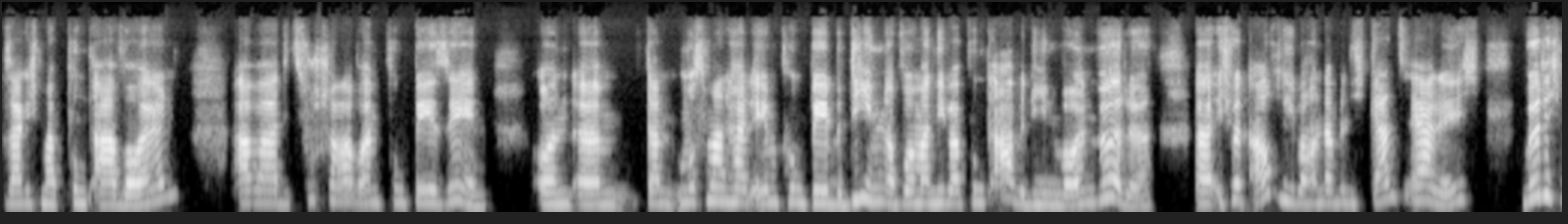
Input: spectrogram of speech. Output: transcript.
sage ich mal, Punkt A wollen, aber die Zuschauer wollen Punkt B sehen. Und ähm, dann muss man halt eben Punkt B bedienen, obwohl man lieber Punkt A bedienen wollen würde. Äh, ich würde auch lieber, und da bin ich ganz ehrlich, würde ich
